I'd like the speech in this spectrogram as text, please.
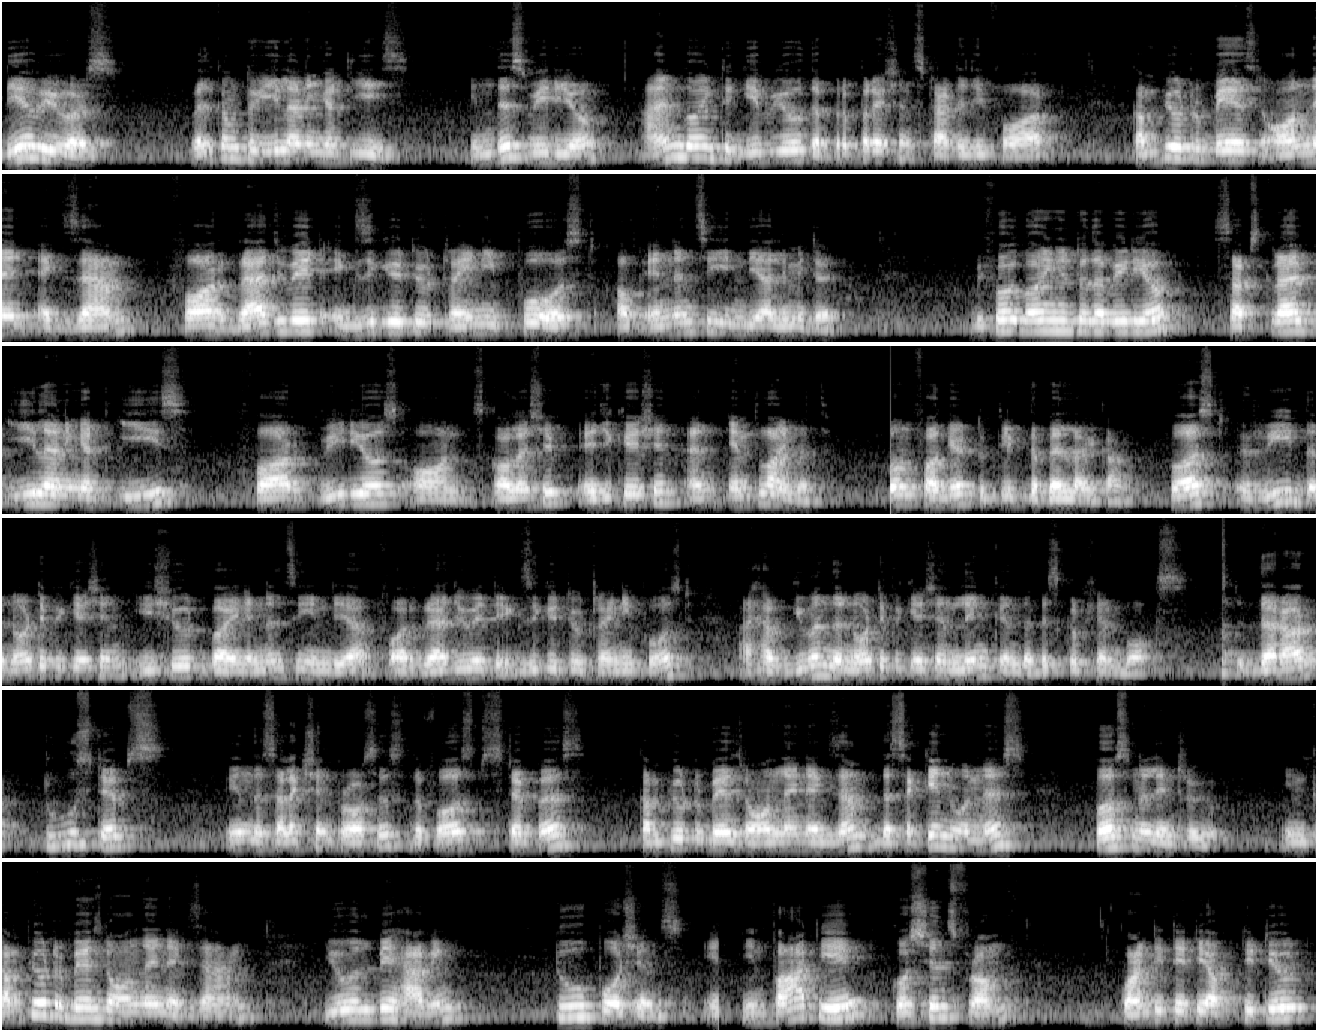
Dear viewers, welcome to e-learning at ease. In this video, I am going to give you the preparation strategy for computer based online exam for graduate executive trainee post of NLC India Limited. Before going into the video, subscribe e-learning at ease for videos on scholarship, education and employment. Don't forget to click the bell icon. First, read the notification issued by NLC India for graduate executive trainee post. I have given the notification link in the description box. There are two steps in the selection process. The first step is computer based online exam. The second one is personal interview. In computer based online exam, you will be having two portions. In, in part A, questions from quantitative aptitude,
